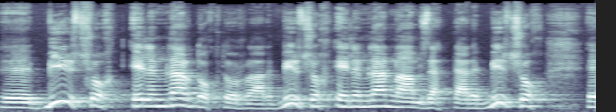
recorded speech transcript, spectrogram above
bir çox elmlər doktorları, bir çox elmlər namizədləri, bir çox e,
